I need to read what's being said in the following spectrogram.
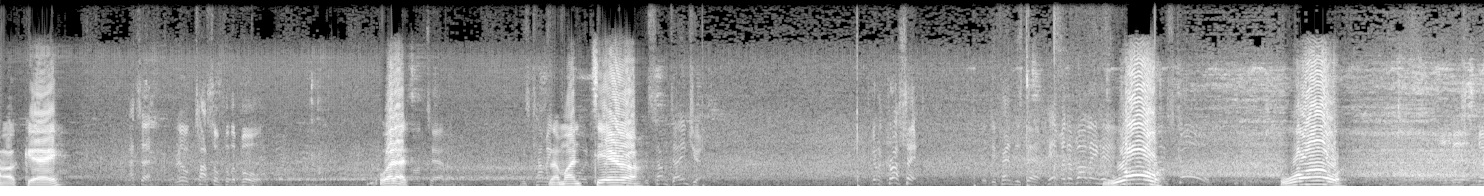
Okay. That's a real tussle for the ball. What that? Montero. He's coming The Montero. with some danger. Going to cross it. The defender's there. Hit with a volley here. Whoa! Whoa! No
